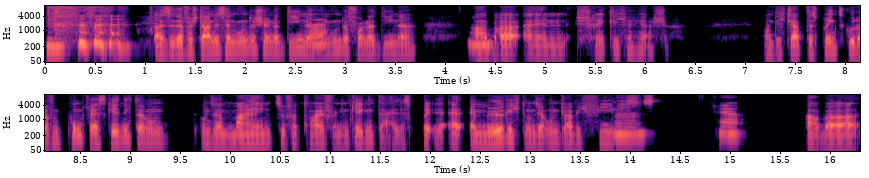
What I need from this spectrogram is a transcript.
Also der Verstand ist ein wunderschöner Diener, ein wundervoller Diener, Mhm. aber ein schrecklicher Herrscher. Und ich glaube, das bringt es gut auf den Punkt, weil es geht nicht darum, unser Mind zu verteufeln. Im Gegenteil, es er, ermöglicht uns ja unglaublich Mhm. vieles. Ja. Aber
